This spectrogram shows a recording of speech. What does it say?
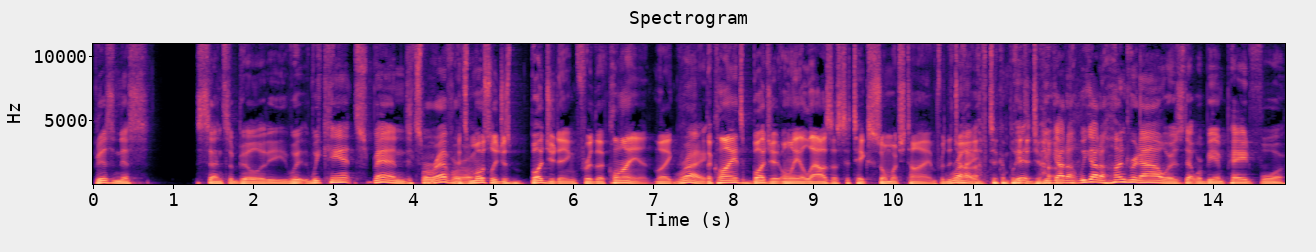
business sensibility. We we can't spend forever. It's mostly just budgeting for the client. Like Right. the client's budget only allows us to take so much time for the job to complete the job. You got a, we got a hundred hours that we're being paid for.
